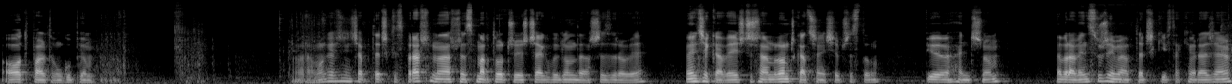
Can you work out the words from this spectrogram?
Odpal tą głupią. Dobra, mogę wziąć apteczkę. Sprawdźmy na naszym smartwatchu jeszcze jak wygląda nasze zdrowie. No ciekawe, jeszcze nam rączka trzęsie przez tą piłę mechaniczną. Dobra, więc użyjmy apteczki w takim razie.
